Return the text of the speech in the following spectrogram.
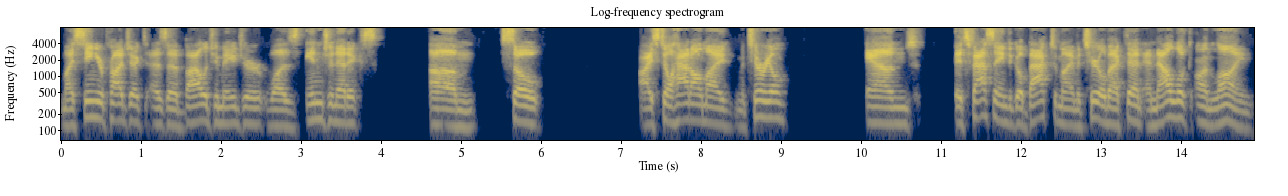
My senior project as a biology major was in genetics. Um, so I still had all my material. And it's fascinating to go back to my material back then and now look online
